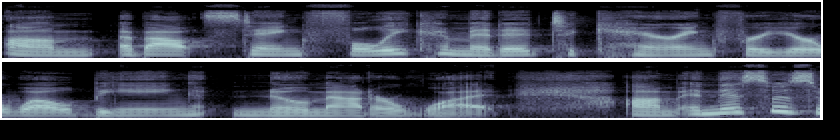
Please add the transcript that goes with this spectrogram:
um, about staying fully committed to caring for your well being no matter what. Um, and this was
